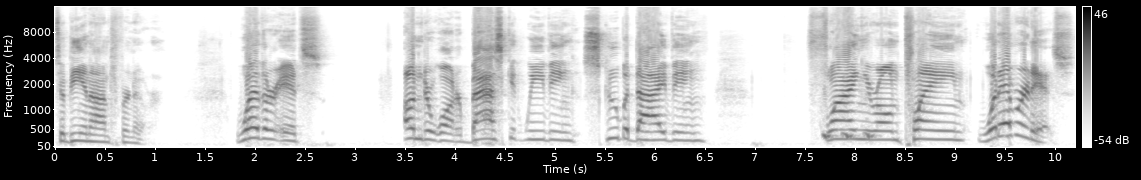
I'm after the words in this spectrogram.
to be an entrepreneur, whether it's underwater basket weaving, scuba diving, flying your own plane, whatever it is,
